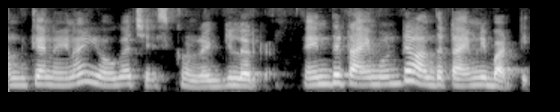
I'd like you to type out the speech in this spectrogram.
అందుకనైనా యోగా చేసుకోండి రెగ్యులర్గా. ఎంత టైం ఉంటే అంత టైంని బట్టి.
